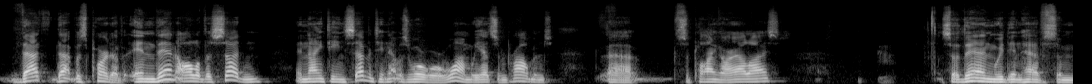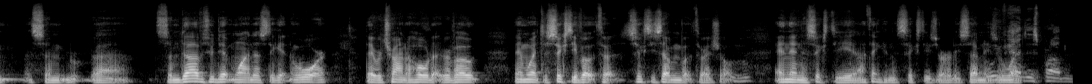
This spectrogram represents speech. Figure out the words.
that, that was part of it. And then all of a sudden, in 1917, that was World War I, we had some problems uh, supplying our allies. So then we didn't have some, some, uh, some doves who didn't want us to get in the war. They were trying to hold a vote, then went to 60 vote, th- 67 vote threshold. And then in 60, I think in the 60s, early 70s, we We've went. had this problem,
